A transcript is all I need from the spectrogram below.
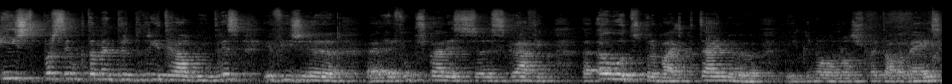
isto pareceu-me que também ter, poderia ter algum interesse. Eu fiz, uh, uh, fui buscar esse, esse gráfico uh, a outro trabalho que tenho e que não, não suspeitava bem isso,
